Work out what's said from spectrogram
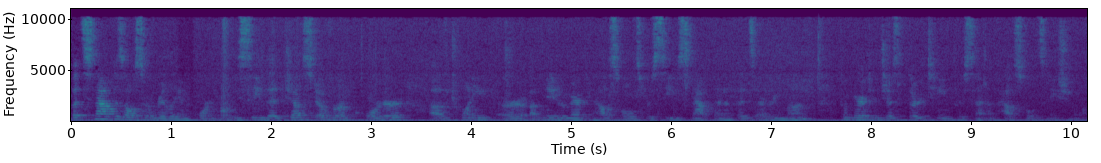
but SNAP is also really important. We see that just over a quarter of 20 or of Native American households receive SNAP benefits every month, compared to just 13% of households nationwide.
